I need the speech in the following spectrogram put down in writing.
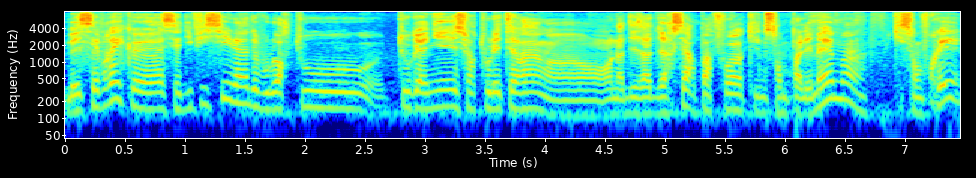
Mais c'est vrai que c'est difficile hein, de vouloir tout, tout gagner sur tous les terrains. Euh, On a des adversaires parfois qui ne sont pas les mêmes, qui sont frais,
